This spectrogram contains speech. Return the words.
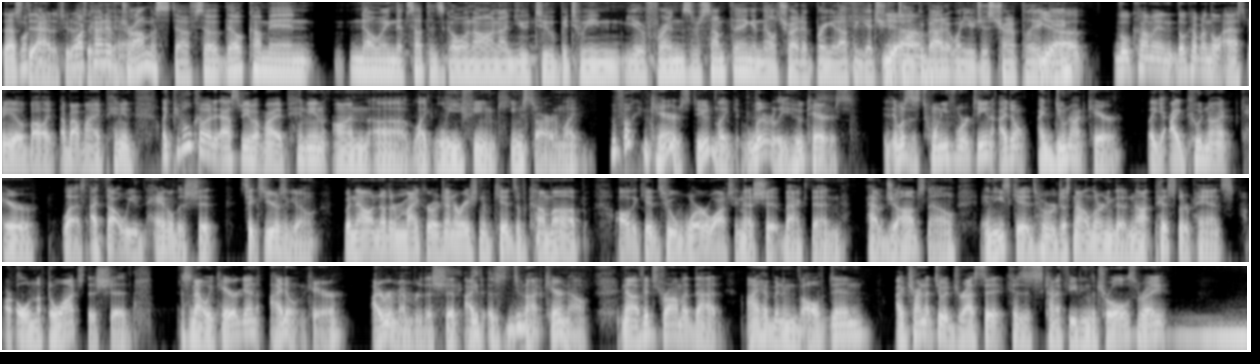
That's What the kind, attitude I what kind of have. drama stuff? So they'll come in knowing that something's going on on YouTube between your friends or something, and they'll try to bring it up and get you to talk about it when you're just trying to play a game. yeah, game. they'll come in. They'll come in. They'll ask me about like about my opinion. Like people come and ask me about my opinion on uh like Leafy and Keemstar. I'm like, who fucking cares, dude? Like literally, who cares? It was this 2014. I don't. I do not care. Like I could not care less. I thought we had handled this shit six years ago, but now another micro generation of kids have come up. All the kids who were watching that shit back then have jobs now, and these kids who are just now learning to not piss their pants are old enough to watch this shit. So now we care again? I don't care. I remember this shit. I just do not care now. Now, if it's drama that I have been involved in, I try not to address it because it's kind of feeding the trolls, right?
